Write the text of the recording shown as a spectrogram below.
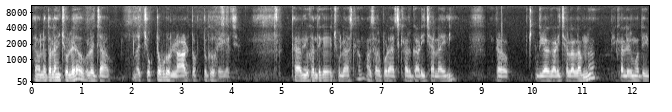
আমি বললাম, তাহলে আমি চলে যাব? বলে, যাও। ওনার চোখটা পুরো লাল টকটকে হয়ে গেছে। তা আমি ওখান থেকে চলে আসলাম। আসার পরে আজকে আর গাড়ি চালাইনি। তা আর গাড়ি চালালাম না। বিকালের মধ্যেই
